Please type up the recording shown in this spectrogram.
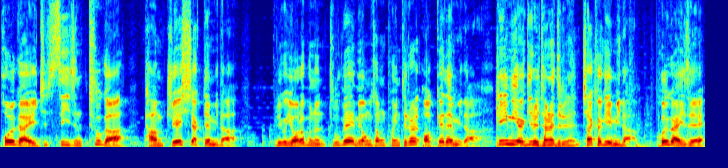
Fall Guys 시즌2가 다음 주에 시작됩니다. 그리고 여러분은 두 배의 명성 포인트를 얻게 됩니다. 게임 이야기를 전해드리는 찰카게입니다. Fall Guys의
